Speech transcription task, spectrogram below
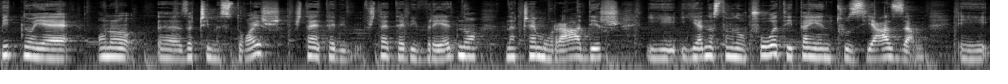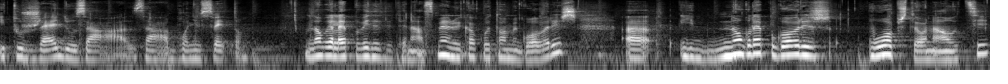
bitno je ono e, za čime stojiš, šta je, tebi, šta je tebi vredno, na čemu radiš i, i jednostavno očuvati taj entuzijazam i, i tu želju za, za boljim svetom. Mnogo je lepo videti te nasmejenu i kako o tome govoriš a, i mnogo lepo govoriš uopšte o nauci.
